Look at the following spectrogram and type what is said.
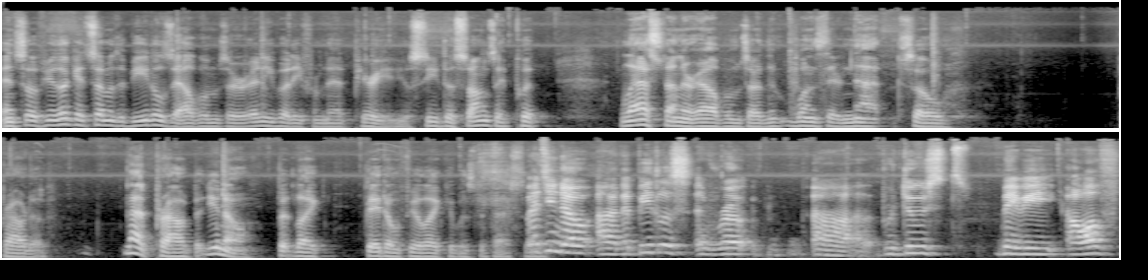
And so if you look at some of the Beatles albums or anybody from that period, you'll see the songs they put last on their albums are the ones they're not so proud of. Not proud, but you know, but like they don't feel like it was the best. But you know, uh, the Beatles uh, wrote, uh, produced maybe all of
